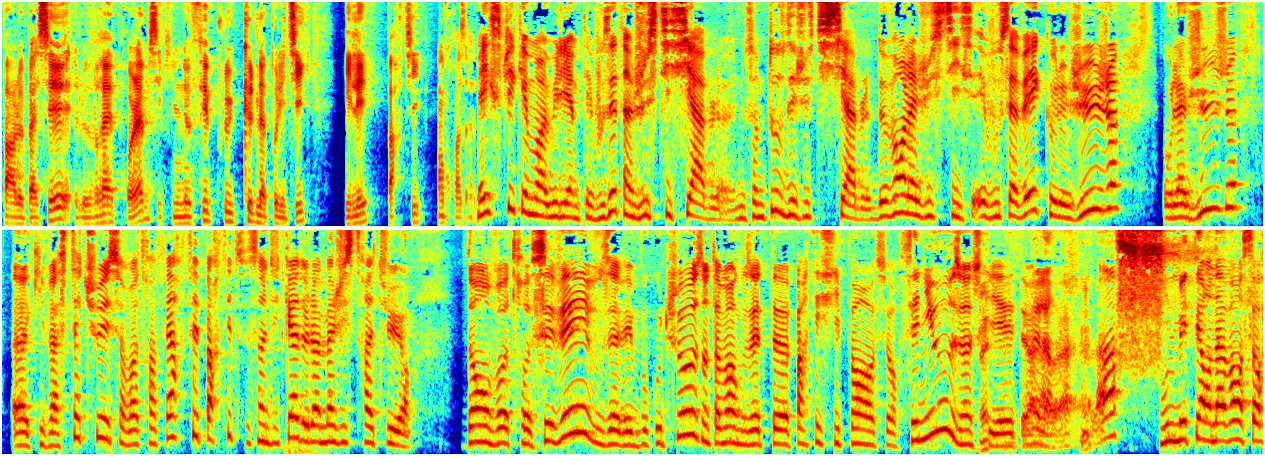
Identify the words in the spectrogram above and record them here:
par le passé, le vrai problème, c'est qu'il ne fait plus que de la politique il est parti en croisade. Mais expliquez-moi, William T., vous êtes un justiciable, nous sommes tous des justiciables devant la justice, et vous savez que le juge ou la juge euh, qui va statuer sur votre affaire fait partie de ce syndicat de la magistrature. Dans votre CV, vous avez beaucoup de choses, notamment que vous êtes euh, participant sur CNews, hein, ce qui est... euh, Voilà. voilà. Vous le mettez en avant sur...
